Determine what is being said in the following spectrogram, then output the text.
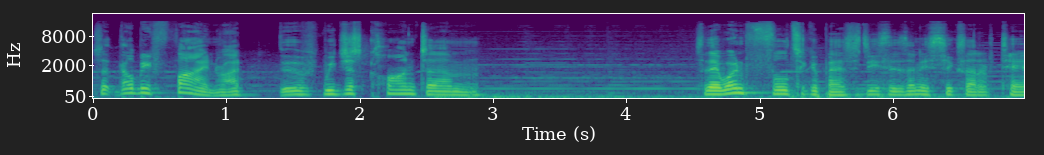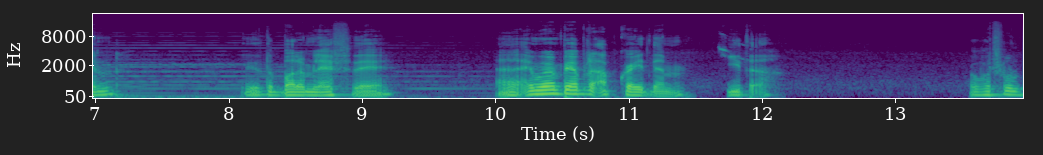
So they'll be fine, right? We just can't... um. So they won't full to capacity, so there's only 6 out of 10. The bottom left there. Uh, and we won't be able to upgrade them either. But what we'll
